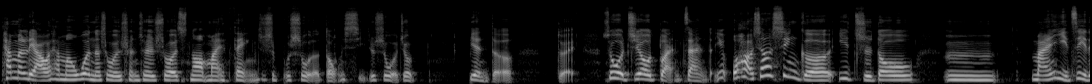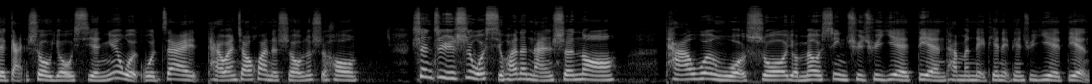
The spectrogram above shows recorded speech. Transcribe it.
他们聊，他们问的时候，我就纯粹说 It's not my thing，就是不是我的东西，就是我就变得对，所以我只有短暂的，因为我好像性格一直都嗯蛮以自己的感受优先，因为我我在台湾交换的时候，那时候甚至于是我喜欢的男生哦。他问我说：“有没有兴趣去夜店？他们哪天哪天去夜店？”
